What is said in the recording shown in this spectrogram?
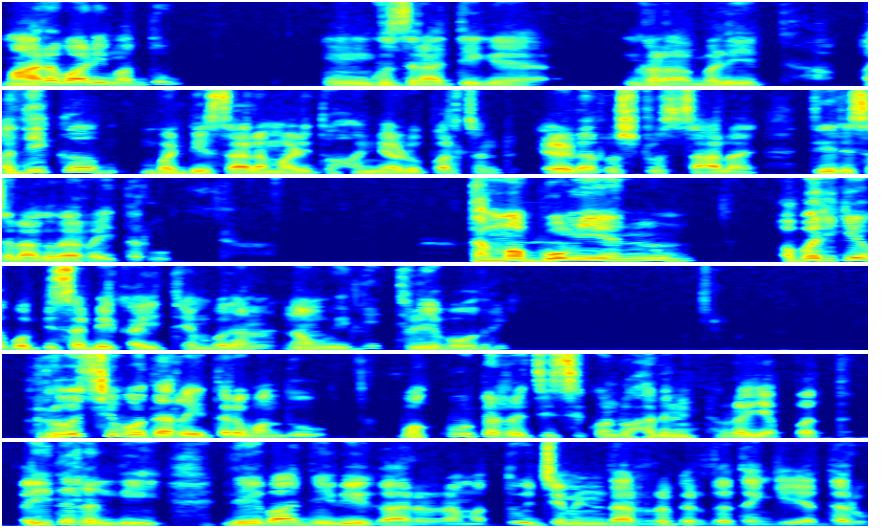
ಮಾರವಾಡಿ ಮತ್ತು ಗುಜರಾತಿಗಳ ಬಳಿ ಅಧಿಕ ಬಡ್ಡಿ ಸಾಲ ಮಾಡಿದ್ದು ಹನ್ನೆರಡು ಪರ್ಸೆಂಟ್ ಎರಡರಷ್ಟು ಸಾಲ ತೀರಿಸಲಾಗದ ರೈತರು ತಮ್ಮ ಭೂಮಿಯನ್ನು ಅವರಿಗೆ ಒಪ್ಪಿಸಬೇಕಾಯಿತು ಎಂಬುದನ್ನು ನಾವು ಇಲ್ಲಿ ತಿಳಿಯಬಹುದ್ರಿ. ರೋಚಿ ಹೋದ ರೈತರ ಒಂದು ಒಕ್ಕೂಟ ರಚಿಸಿಕೊಂಡು ಹದಿನೆಂಟುನೂರ ಎಪ್ಪತ್ತೈದರಲ್ಲಿ ಲೇವಾದೇವಿಗಾರರ ಮತ್ತು ಜಮೀನ್ದಾರರ ವಿರುದ್ಧ ದಂಗೆ ಎದ್ದರು.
